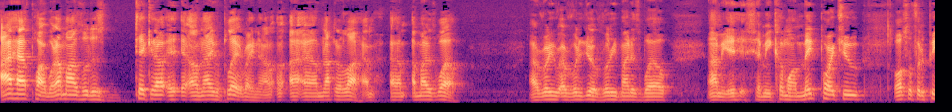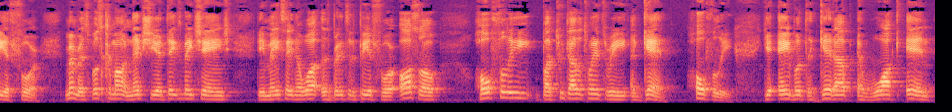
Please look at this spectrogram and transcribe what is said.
I have Part One. I might as well just take it out. I'm not even play it right now. I, I'm not gonna lie. I'm, I'm, I might as well. I really, I really do. I really might as well. I mean, I mean, come on, make part two also for the PS4. Remember, it's supposed to come out next year. Things may change. They may say, you know what, let's bring it to the PS4. Also, hopefully by 2023, again, hopefully, you're able to get up and walk in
